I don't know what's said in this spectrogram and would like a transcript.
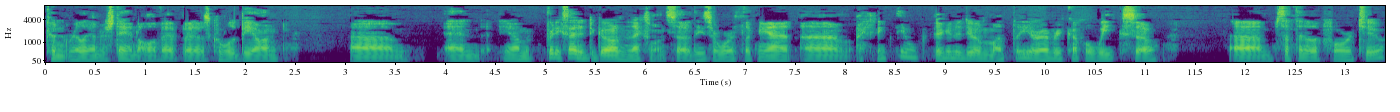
couldn't really understand all of it, but it was cool to be on. Um, and you know, I'm pretty excited to go on the next one. So these are worth looking at. Um, I think they they're going to do a monthly or every couple weeks, so um, something to look forward to.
